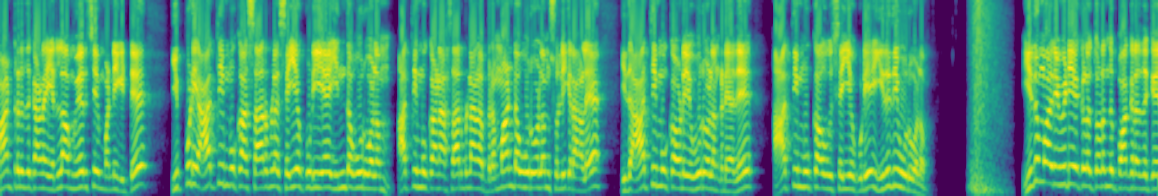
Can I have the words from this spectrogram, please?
மாற்றுறதுக்கான எல்லா முயற்சியும் பண்ணிக்கிட்டு இப்படி அதிமுக சார்பில் செய்யக்கூடிய இந்த ஊர்வலம் அதிமுக சார்பில் நாங்கள் பிரம்மாண்ட ஊர்வலம் சொல்லிக்கிறாங்களே இது அதிமுகவுடைய ஊர்வலம் கிடையாது. அதிமுகவுக்கு செய்யக்கூடிய இறுதி ஊர்வலம். இது மாதிரி வீடியோக்களை தொடர்ந்து பார்க்கறதுக்கு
